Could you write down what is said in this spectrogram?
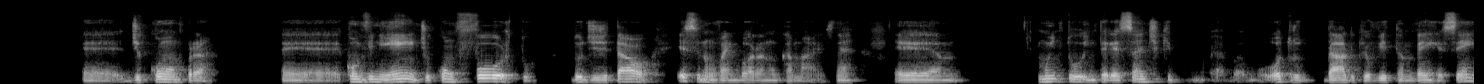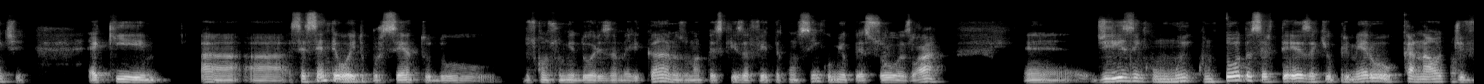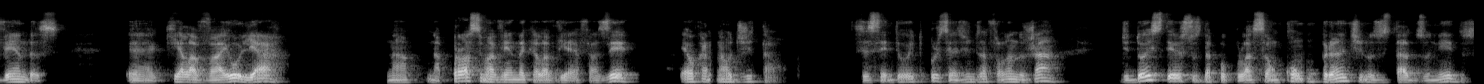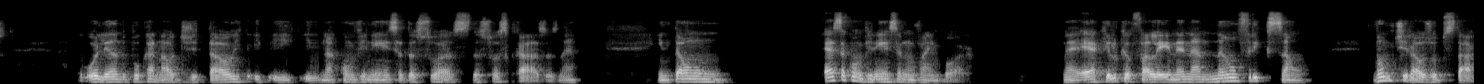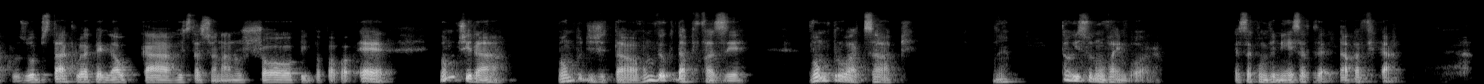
é, de compra é, conveniente, o conforto do digital, esse não vai embora nunca mais, né? É muito interessante que outro dado que eu vi também recente é que a, a 68% do, dos consumidores americanos, uma pesquisa feita com 5 mil pessoas lá, é, dizem com, com toda certeza que o primeiro canal de vendas é, que ela vai olhar na, na próxima venda que ela vier fazer é o canal digital. 68%. A gente está falando já de dois terços da população comprante nos Estados Unidos olhando para o canal digital e, e, e, na conveniência das suas, das suas casas, né? Então, essa conveniência não vai embora. Né? É aquilo que eu falei, né? Na não fricção. Vamos tirar os obstáculos. O obstáculo é pegar o carro, estacionar no shopping, papapá. É, vamos tirar. Vamos para o digital, vamos ver o que dá para fazer. Vamos para o WhatsApp. Né? Então, isso não vai embora. Essa conveniência dá para ficar.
